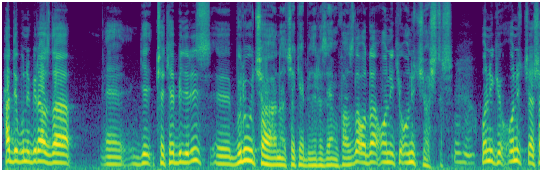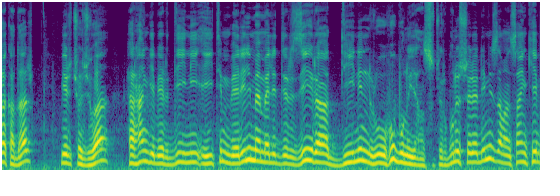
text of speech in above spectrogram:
Hadi bunu biraz daha e, çekebiliriz. E, blue çağına çekebiliriz en fazla. O da 12-13 yaştır. 12-13 yaşa kadar bir çocuğa herhangi bir dini eğitim verilmemelidir. Zira dinin ruhu bunu yansıtıyor. Bunu söylediğimiz zaman sanki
